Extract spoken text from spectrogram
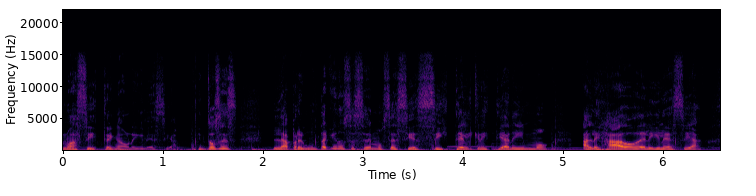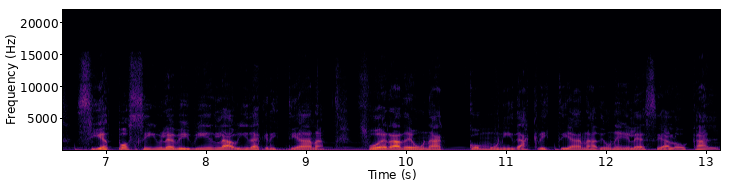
no asisten a una iglesia. Entonces, la pregunta que nos hacemos es si existe el cristianismo alejado de la iglesia, si es posible vivir la vida cristiana fuera de una comunidad cristiana, de una iglesia local.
